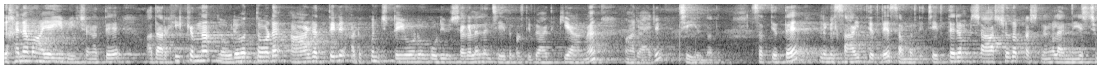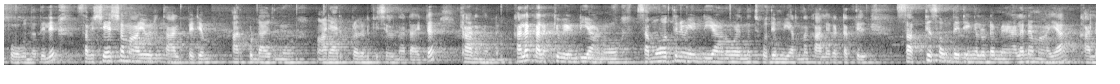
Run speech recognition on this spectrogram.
ഗഹനമായ ഈ വീക്ഷണത്തെ അതർഹിക്കുന്ന ഗൗരവത്തോടെ ആഴത്തിൽ അടുക്കും ചിട്ടയോടും കൂടി വിശകലനം ചെയ്ത് പ്രതിപാദിക്കുകയാണ് മാരാര് ചെയ്യുന്നത്. സത്യത്തെ അല്ലെങ്കിൽ സാഹിത്യത്തെ സംബന്ധിച്ച് ഇത്തരം ശാശ്വത പ്രശ്നങ്ങൾ അന്വേഷിച്ചു പോകുന്നതിൽ സവിശേഷമായ ഒരു താല്പര്യം ആർക്കുണ്ടായിരുന്നു? മാരാർ പ്രകടിപ്പിച്ചിരുന്നതായിട്ട് കാണുന്നുണ്ട്. കല കലയ്ക്ക് വേണ്ടിയാണോ സമൂഹത്തിന് വേണ്ടിയാണോ എന്ന ചോദ്യം ഉയർന്ന കാലഘട്ടത്തിൽ സത്യസൗന്ദര്യങ്ങളുടെ മേളനമായ കല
